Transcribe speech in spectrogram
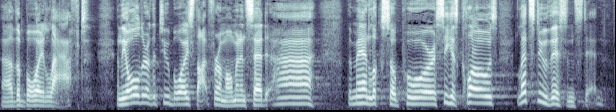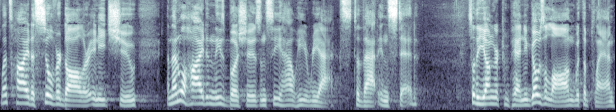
Uh, the boy laughed. And the older of the two boys thought for a moment and said, Ah, the man looks so poor. See his clothes. Let's do this instead. Let's hide a silver dollar in each shoe, and then we'll hide in these bushes and see how he reacts to that instead. So the younger companion goes along with the plan,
